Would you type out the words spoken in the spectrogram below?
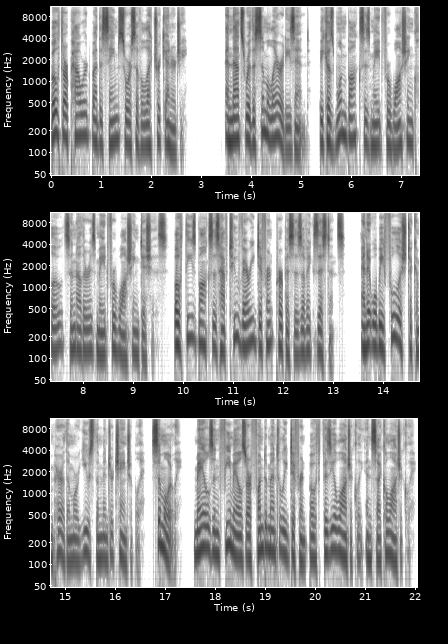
both are powered by the same source of electric energy. And that's where the similarities end because one box is made for washing clothes and other is made for washing dishes. Both these boxes have two very different purposes of existence, and it will be foolish to compare them or use them interchangeably. Similarly, males and females are fundamentally different both physiologically and psychologically.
